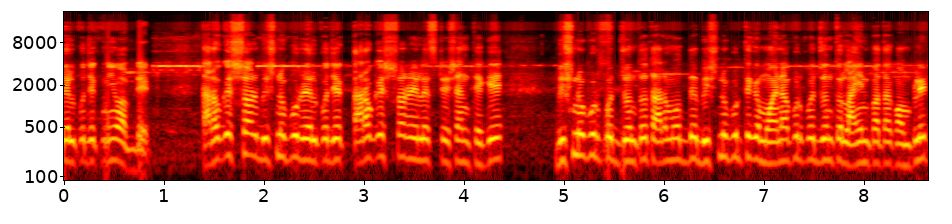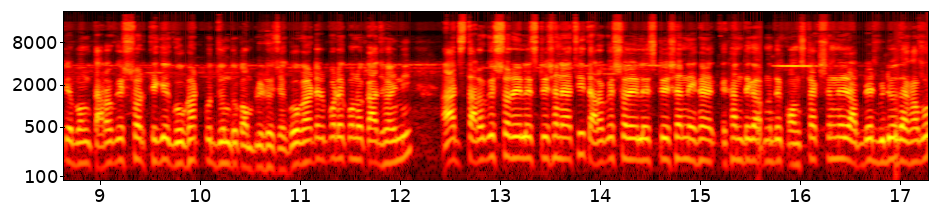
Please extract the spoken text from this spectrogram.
রেল প্রজেক্ট নিয়েও update Tarakeswar Bishnupur rail project Tarakeswar rail station থেকে বিষ্ণুপুর পর্যন্ত, তার মধ্যে বিষ্ণুপুর থেকে ময়নাপুর পর্যন্ত লাইন পাতা কমপ্লিট এবং তারকেশ্বর থেকে গোঘাট পর্যন্ত কমপ্লিট হয়েছে। গোঘাটের পরে কোনো কাজ হয়নি। আজ তারকেশ্বর রেল স্টেশনে আছি। তারকেশ্বর রেল স্টেশন এখানে, এখান থেকে আপনাদের কনস্ট্রাকশনের আপডেট ভিডিও দেখাবো।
